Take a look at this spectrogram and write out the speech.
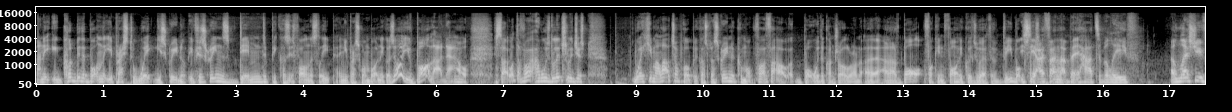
and it, it could be the button that you press to wake your screen up. If your screen's dimmed because it's fallen asleep, and you press one button, it goes, "Oh, you've bought that now." It's like, what the fuck? I was literally just waking my laptop up because my screen had come up, thought, oh, but with a controller on, uh, and I've bought fucking forty quid's worth of V bucks. You see, I find that bit hard to believe. Unless you've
